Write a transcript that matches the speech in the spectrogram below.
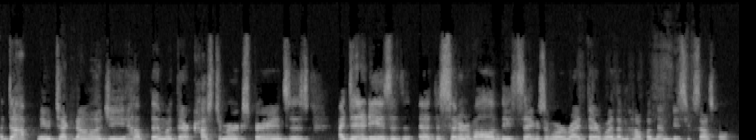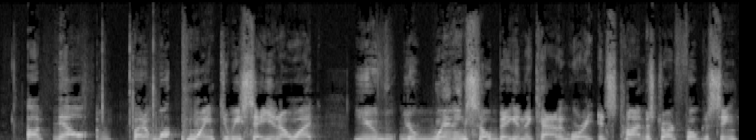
adopt new technology, help them with their customer experiences. Identity is at the center of all of these things, and we're right there with them, helping them be successful. Uh, now, but at what point do we say, you know what, you are winning so big in the category, it's time to start focusing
